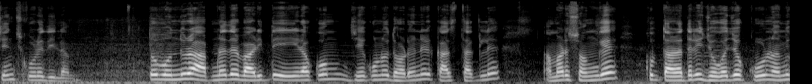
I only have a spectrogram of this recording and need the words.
চেঞ্জ করে দিলাম। তো বন্ধুরা, আপনাদের বাড়িতে এরকম যে কোনো ধরনের কাজ থাকলে আমার সঙ্গে খুব তাড়াতাড়ি যোগাযোগ করুন, আমি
